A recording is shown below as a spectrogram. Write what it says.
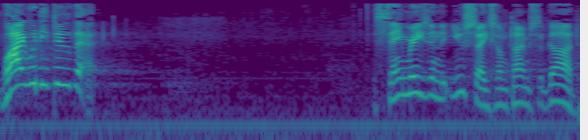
Why would he do that? The same reason that you say sometimes to God,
